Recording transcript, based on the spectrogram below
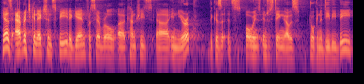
Here's average connection speed, again, for several uh, countries uh, in Europe, because it's always interesting. I was talking to DVB,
